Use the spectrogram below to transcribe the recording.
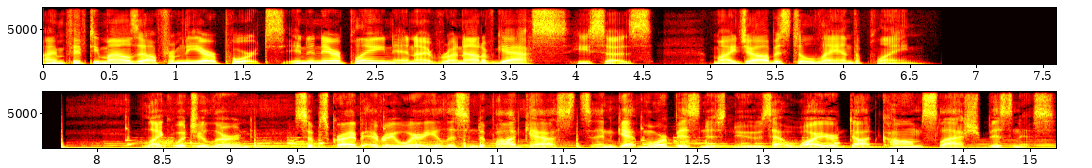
I'm 50 miles out from the airport, in an airplane, and I've run out of gas, he says. My job is to land the plane. Like what you learned? Subscribe everywhere you listen to podcasts and get more business news at wired.com/business.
